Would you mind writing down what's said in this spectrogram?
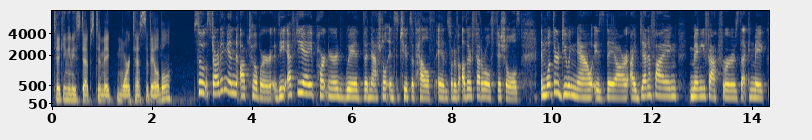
taking any steps to make more tests available? So, starting in October, the FDA partnered with the National Institutes of Health and sort of other federal officials. And what they're doing now is they are identifying manufacturers that can make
